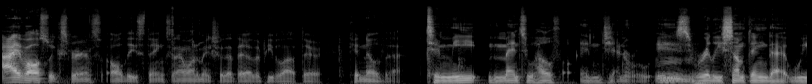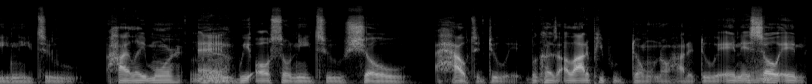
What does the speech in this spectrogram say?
I've also experienced all these things, and I want to make sure that the other people out there can know that. to me, mental health in general is Mm. really something that we need to highlight more. Yeah. And we also need to show how to do it because a lot of people don't know how to do it. And it's so Mm-hmm. in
